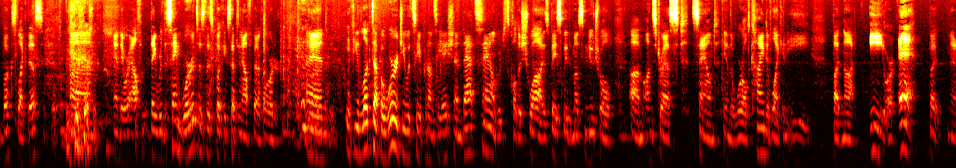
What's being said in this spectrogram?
books like this, um, and they were alpha, they were the same words as this book except in alphabetical order. And if you looked up a word, you would see a pronunciation, and that sound, which is called a schwa, is basically the most neutral, um, unstressed sound in the world, kind of like an e, but not e or eh, but meh.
